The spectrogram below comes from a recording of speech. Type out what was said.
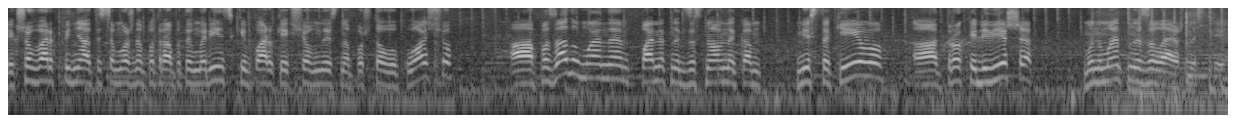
Якщо вверх піднятися, можна потрапити в Марінський парк, якщо вниз на поштову площу. А позаду мене пам'ятник засновникам міста Києва, а трохи лівіше монумент незалежності.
